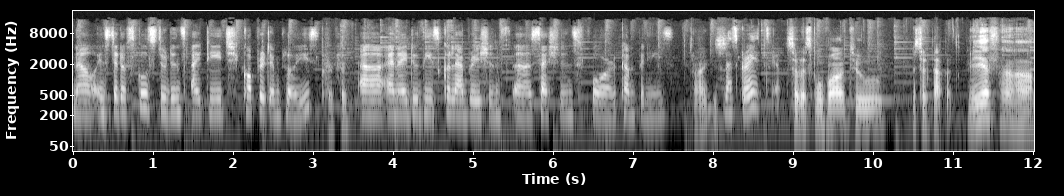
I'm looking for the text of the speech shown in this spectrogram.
Now, instead of school students, I teach corporate employees. Perfect. Uh, and I do these collaboration uh, sessions for companies. Nice. That's great. So let's move on to Mr. Taqib. Yes, uh,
